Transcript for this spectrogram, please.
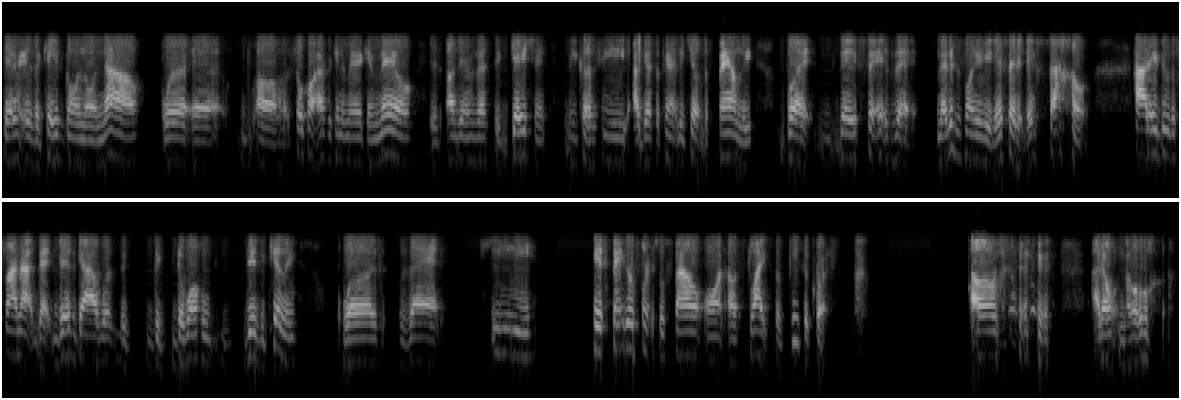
there is a case going on now where a, a so called African American male is under investigation because he, I guess, apparently killed the family. But they said that, now this is funny to me, they said that they found how they do to find out that this guy was the the the one who did the killing was that he his fingerprints was found on a slice of pizza crust. Um, I don't know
